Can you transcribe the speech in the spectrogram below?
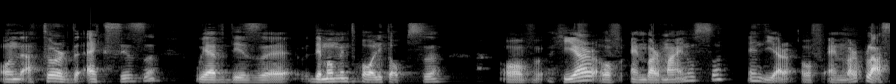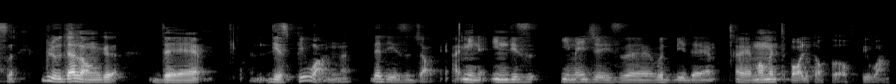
on a third axis, we have this, uh, the moment polytopes of here of m bar minus and here of m bar plus glued along the this P1 that is just, I mean, in this image is, uh, would be the uh, moment polytope of P1.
